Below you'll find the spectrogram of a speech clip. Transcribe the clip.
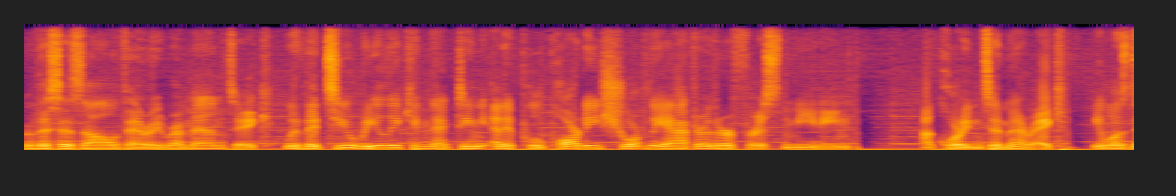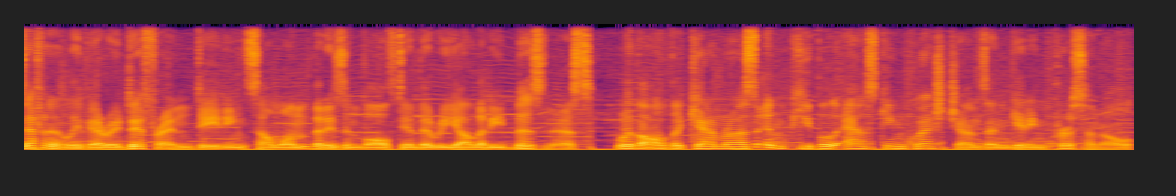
This is all very romantic, with the two really connecting at a pool party shortly after their first meeting. According to Marek, it was definitely very different dating someone that is involved in the reality business, with all the cameras and people asking questions and getting personal.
